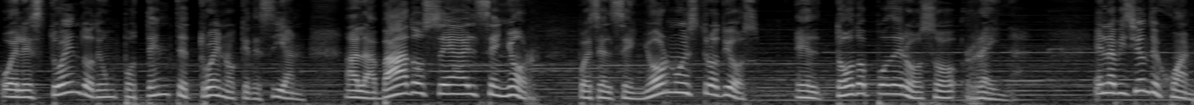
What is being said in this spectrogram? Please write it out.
o el estruendo de un potente trueno que decían, Alabado sea el Señor, pues el Señor nuestro Dios, el Todopoderoso, reina. En la visión de Juan,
